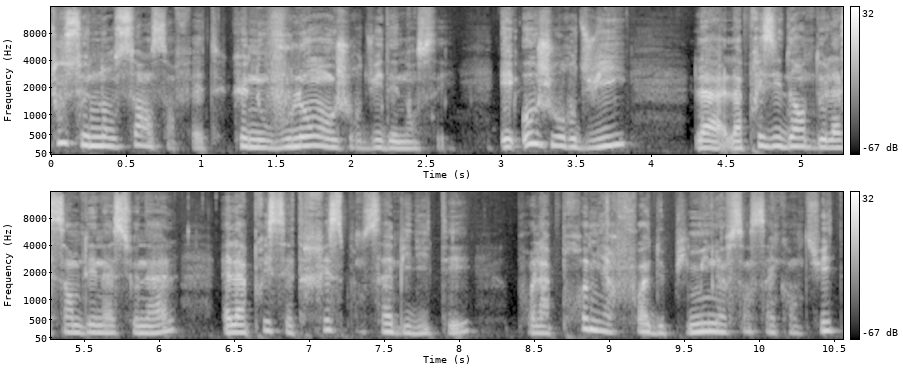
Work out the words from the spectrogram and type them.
tout ce non-sens en fait que nous voulons aujourd'hui dénoncer. Et aujourd'hui, la présidente de l'Assemblée nationale, elle a pris cette responsabilité pour la première fois depuis 1958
